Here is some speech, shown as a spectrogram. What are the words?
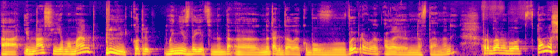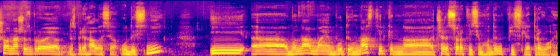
А, і в нас є момент, котрий мені здається не, е, не так далеко був виправлений, але не впевнений. Проблема була в тому, що наша зброя зберігалася у Десні. І е, вона має бути у нас тільки на через 48 годин після тривоги.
